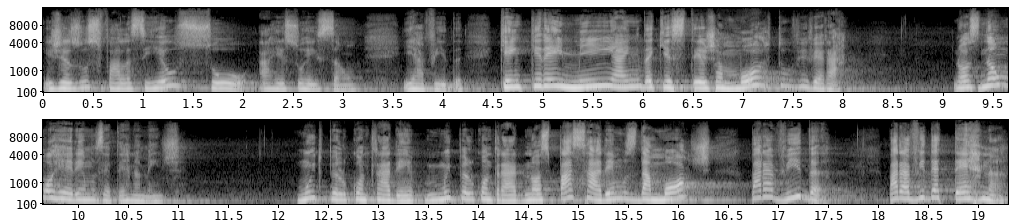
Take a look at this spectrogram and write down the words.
E Jesus fala assim: Eu sou a ressurreição e a vida. Quem crê em mim, ainda que esteja morto, viverá. Nós não morreremos eternamente. Muito pelo contrário, muito pelo contrário, nós passaremos da morte para a vida, para a vida eterna.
